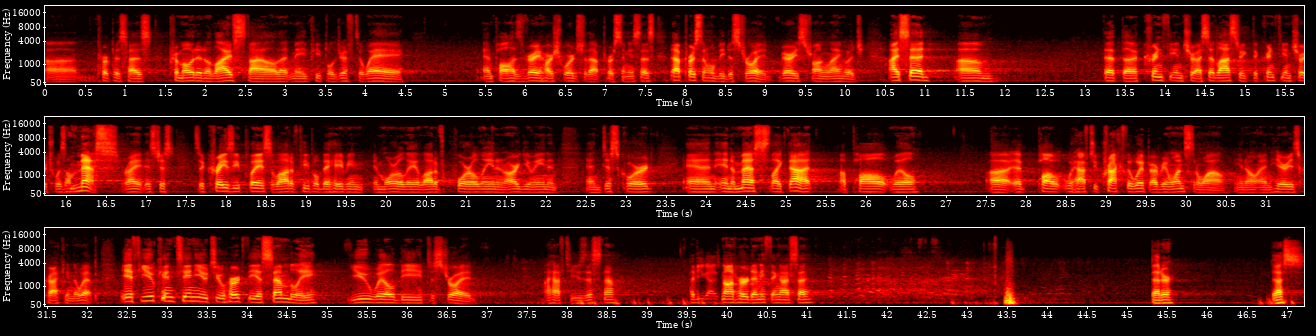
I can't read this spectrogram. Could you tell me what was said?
Uh, purpose has promoted a lifestyle that made people drift away. And Paul has very harsh words for that person. He says, that person will be destroyed. Very strong language. I said um, that the Corinthian church, I said last week, the Corinthian church was a mess, right? It's just, it's a crazy place, a lot of people behaving immorally, a lot of quarreling and arguing and, and discord. And in a mess like that, uh, Paul will, uh, Paul would have to crack the whip every once in a while, you know, and here he's cracking the whip. If you continue to hurt the assembly, you will be destroyed. I have to use this now. Have you guys not heard anything I've said? Better? Yes?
